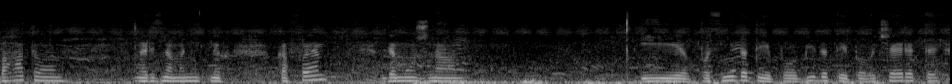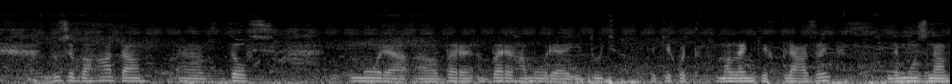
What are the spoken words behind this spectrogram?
Багато різноманітних кафе, де можна і поснідати, і пообідати, і повечеряти. Дуже багато е, вздовж моря, е, берега моря йдуть таких от маленьких пляжей, де можна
